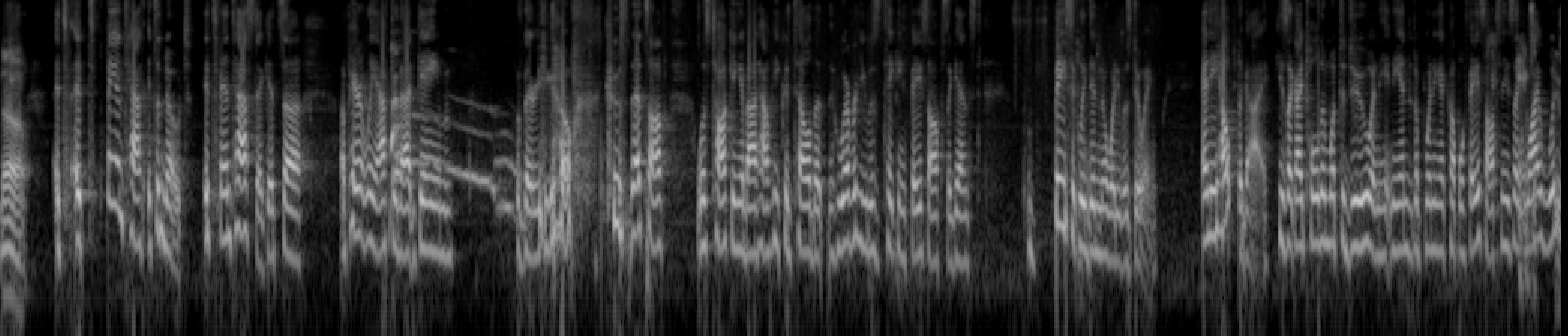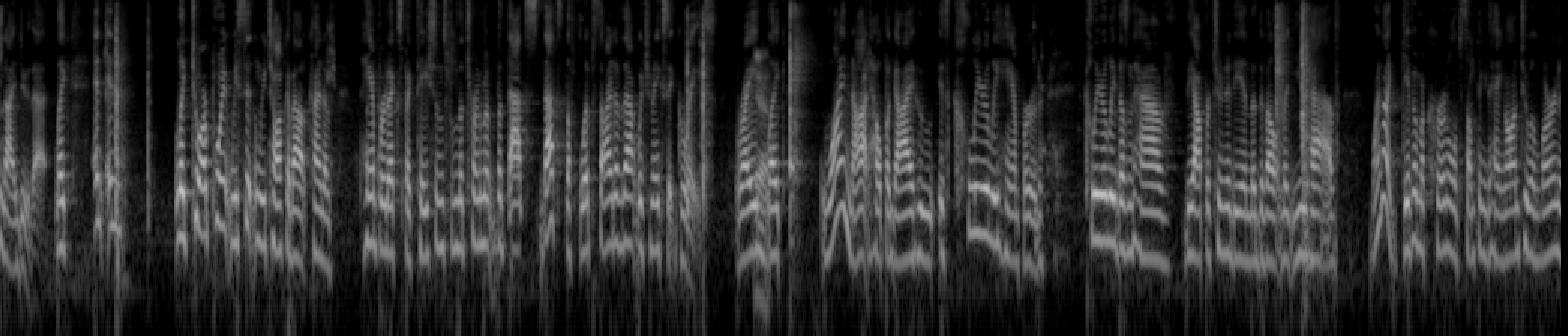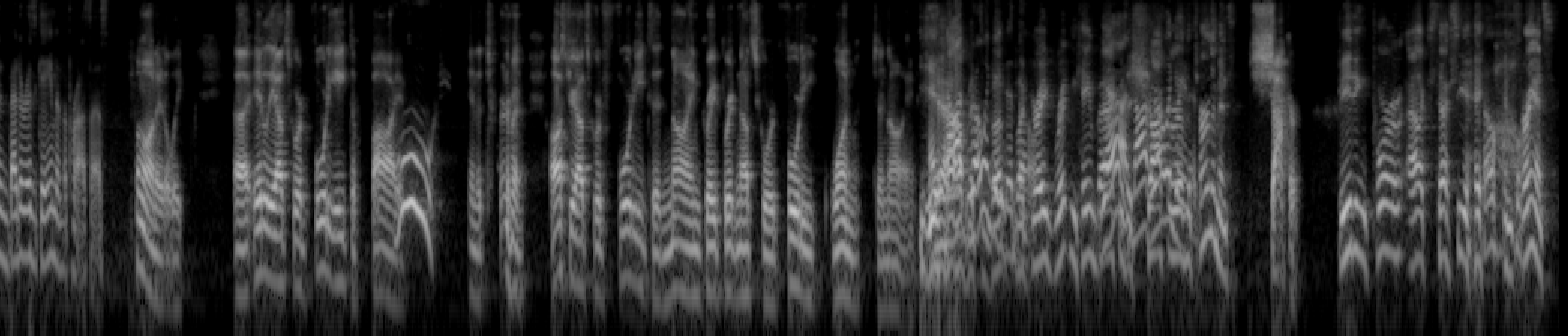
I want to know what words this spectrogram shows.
No. It's it's fantastic. It's a note. It's fantastic. It's uh, apparently after that game. There you go. Kuznetsov was talking about how he could tell that whoever he was taking face-offs against basically didn't know what he was doing. And he helped the guy. He's like, I told him what to do, and he, and he ended up winning a couple face-offs. And he's like, why wouldn't I do that? Like, and and like to our point, we sit and we talk about kind of hampered expectations from the tournament, but that's that's the flip side of that, which makes it great, right? Yeah. Like, why not help a guy who is clearly hampered, clearly doesn't have the opportunity and the development you have? Why not give him a kernel of something to hang on to and learn and better his game in the process? Come on, Italy. Uh, Italy outscored 48 to 5 Ooh, in the tournament. Austria outscored 40 to 9. Great Britain outscored 41 to 9. Yeah, not but, relegated, but, but. Great Britain came back Yeah, with a not shocker of the relegated. tournament, Shocker. beating poor Alex Texier Oh. in France.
